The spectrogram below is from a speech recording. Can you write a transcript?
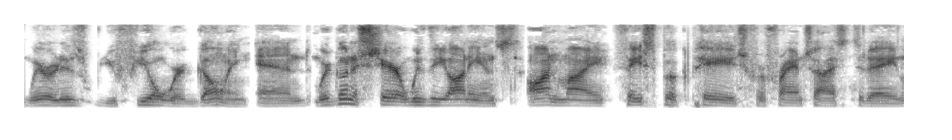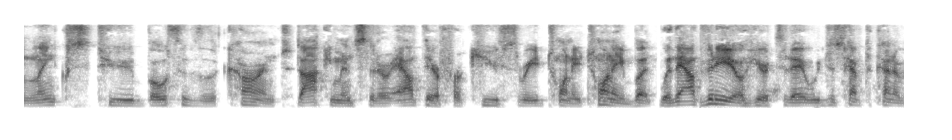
where it is you feel we're going. And we're going to share with the audience on my Facebook page for Franchise Today links to both of the current documents that are out there for Q3 2020. But without video here today, we just have to kind of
